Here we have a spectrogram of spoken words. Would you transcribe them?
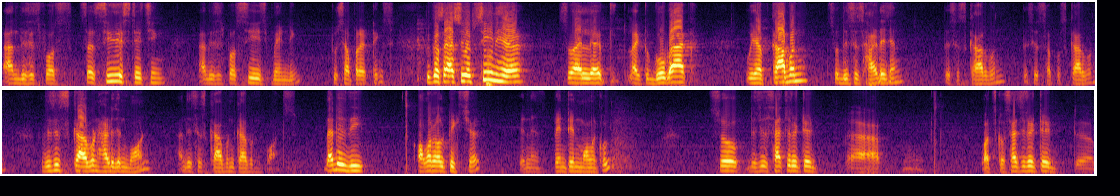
and this is for CH stretching and this is for CH bending to separate things. Because as you have seen here so, I like to go back we have carbon so this is hydrogen this is carbon this is suppose carbon this is carbon hydrogen bond and this is carbon carbon bonds. That is the overall picture in a pentane molecule. So, this is saturated uh, what is called saturated uh,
